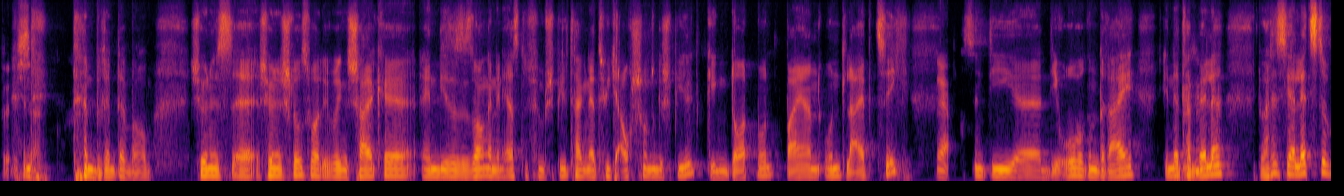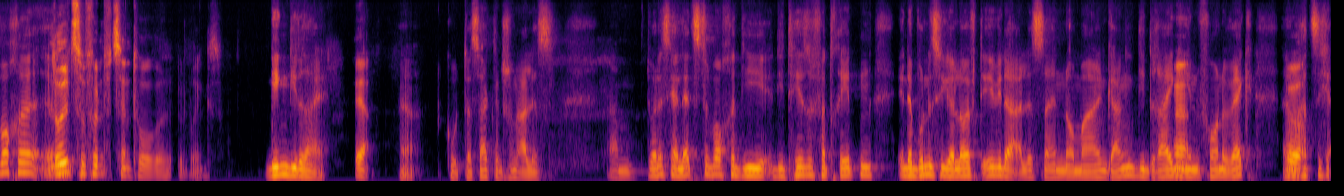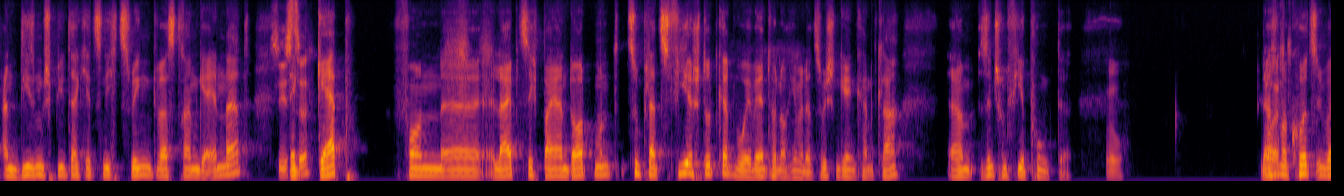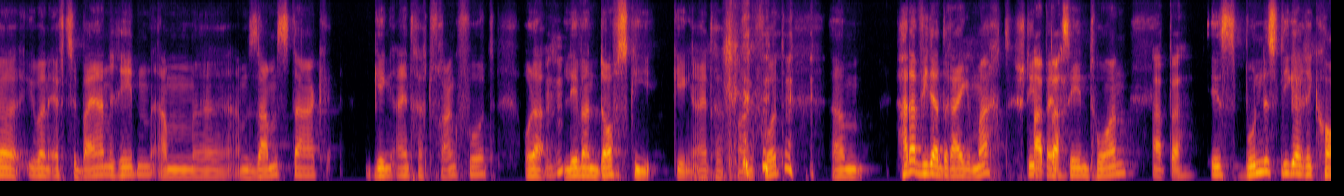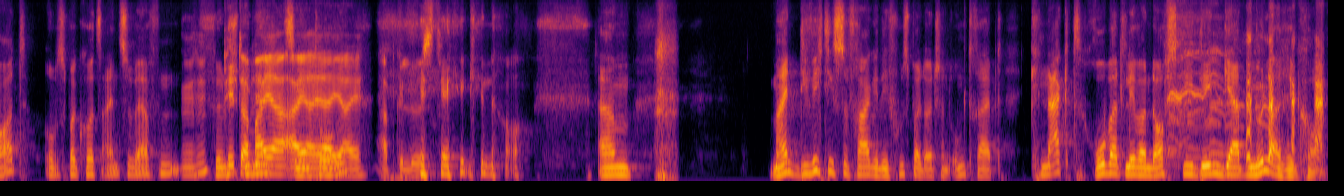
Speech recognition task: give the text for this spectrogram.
würde ich sagen. dann brennt der Baum. Schönes, äh, schönes Schlusswort übrigens. Schalke in dieser Saison in den ersten fünf Spieltagen natürlich auch schon gespielt gegen Dortmund, Bayern und Leipzig. Ja. Das sind die, äh, die oberen drei in der mhm. Tabelle. Mhm. Du hattest ja letzte Woche. Äh, 0 zu 15 Tore übrigens. Gegen die drei. Ja. Ja, gut, das sagt dann schon alles. Ähm, du hattest ja letzte Woche die, die These vertreten, in der Bundesliga läuft eh wieder alles seinen normalen Gang. Die drei ja. gehen vorne weg. Ähm, ja. Hat sich an diesem Spieltag jetzt nicht zwingend was dran geändert. Siehst der Gap von äh, Leipzig, Bayern, Dortmund zu Platz 4 Stuttgart, wo eventuell noch jemand dazwischen gehen kann, klar, ähm, sind schon vier Punkte. Oh. Lass uns mal kurz über, über den FC Bayern reden. Am, äh, am Samstag gegen Eintracht Frankfurt oder mhm. Lewandowski gegen Eintracht Frankfurt. ähm, hat er wieder drei gemacht, steht Hat bei er. zehn Toren. Hat er. Ist Bundesliga-Rekord, um es mal kurz einzuwerfen. Mhm. Peter ei, ei, ei, abgelöst. genau. Ähm, mein, die wichtigste Frage, die Fußball Deutschland umtreibt, knackt Robert Lewandowski den Gerd Müller-Rekord?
